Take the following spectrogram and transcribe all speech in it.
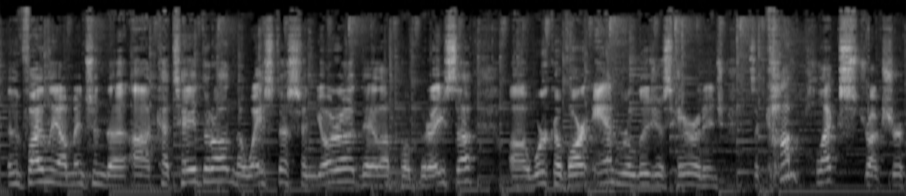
And then finally, I'll mention the uh, Catedral Nuestra Senora de la Pobreza, uh, work of art and religious heritage. It's a complex structure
